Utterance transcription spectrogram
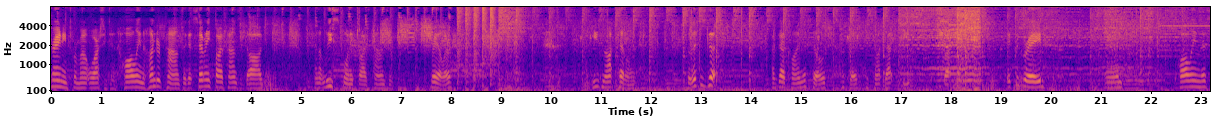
Training for Mount Washington. Hauling 100 pounds. I got 75 pounds of dog and at least 25 pounds of trailer. And he's not pedaling. So this is good. I've got to climb this hill, which, okay, it's not that steep, but it's a grade. And hauling this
